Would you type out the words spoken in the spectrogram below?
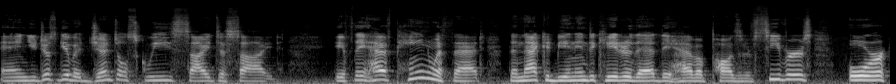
and you just give a gentle squeeze side to side. If they have pain with that, then that could be an indicator that they have a positive Severs or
